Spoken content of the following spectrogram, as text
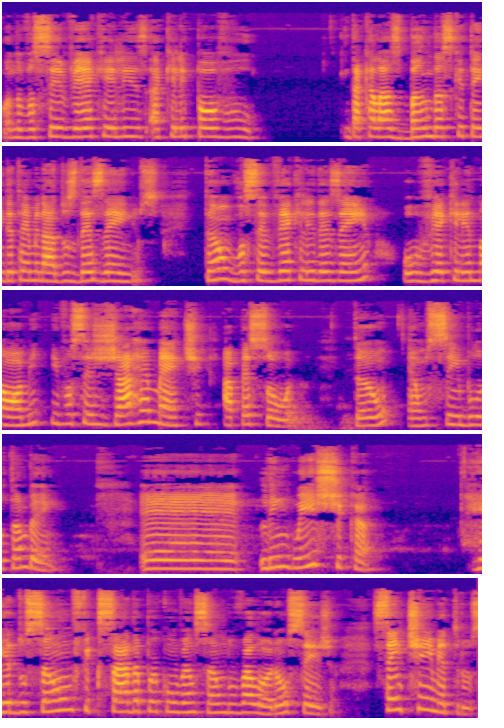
quando você vê aqueles, aquele povo daquelas bandas que tem determinados desenhos. Então, você vê aquele desenho ou vê aquele nome e você já remete à pessoa. Então, é um símbolo também. É, linguística, redução fixada por convenção do valor, ou seja, centímetros,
